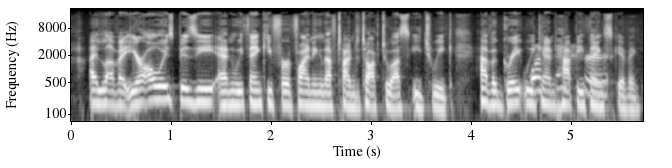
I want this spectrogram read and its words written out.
I love it. You're always busy, and we thank you for finding enough time to talk to us each week. Have a great weekend. thanks Happy for- Thanksgiving.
